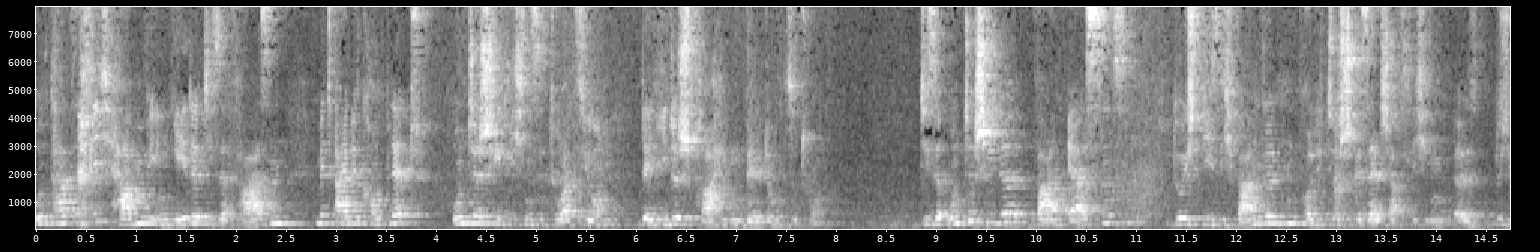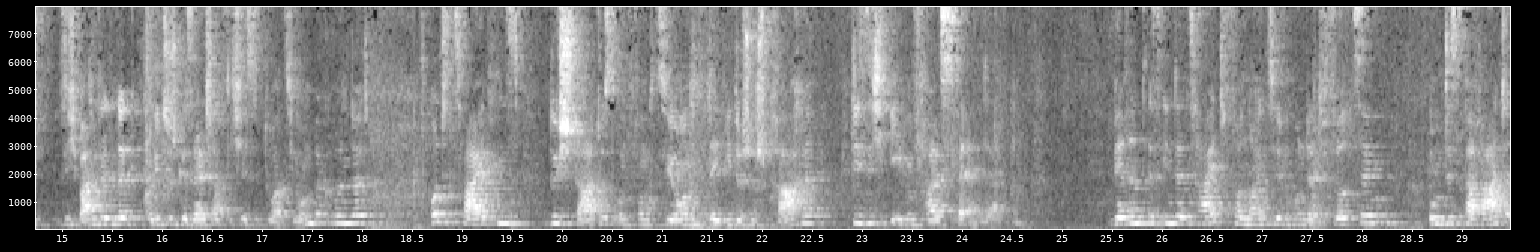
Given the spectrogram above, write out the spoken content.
Und tatsächlich haben wir in jeder dieser Phasen mit einer komplett unterschiedlichen Situation der jiddischsprachigen Bildung zu tun. Diese Unterschiede waren erstens durch die sich wandelnden politisch-gesellschaftlichen, äh, durch sich wandelnde politisch-gesellschaftliche Situation begründet und zweitens durch Status und Funktion der jiddischen Sprache, die sich ebenfalls veränderten. Während es in der Zeit von 1914 um disparate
